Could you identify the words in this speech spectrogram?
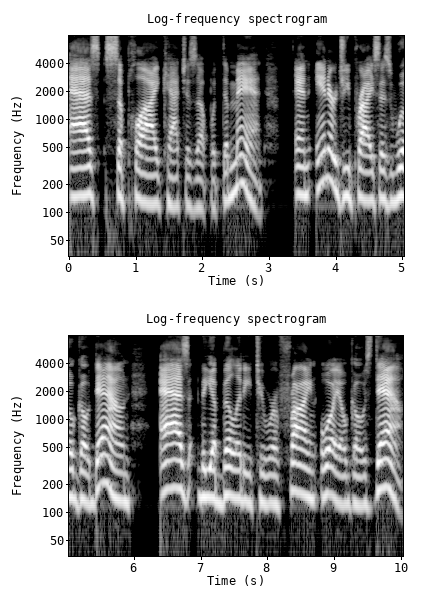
as supply catches up with demand. And energy prices will go down as the ability to refine oil goes down.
